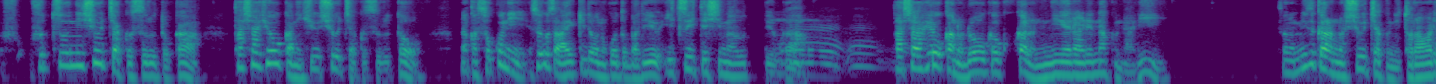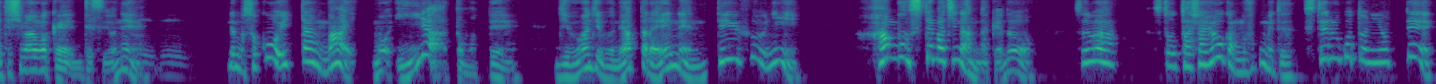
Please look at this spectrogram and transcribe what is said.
ふ普通に執着するとか他者評価に執執着するとなんかそこにそれこそ合気道の言葉で言う居ついてしまうっていうか、うんうんうん他者評価の牢獄から逃げられなくなりその自らの執着にとらわれてしまうわけですよね。うんうんでもそこを一旦まあもういいやと思って自分は自分でやったらええねんっていうふうに半分捨てがちなんだけどそれは他者評価も含めて捨てることによって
